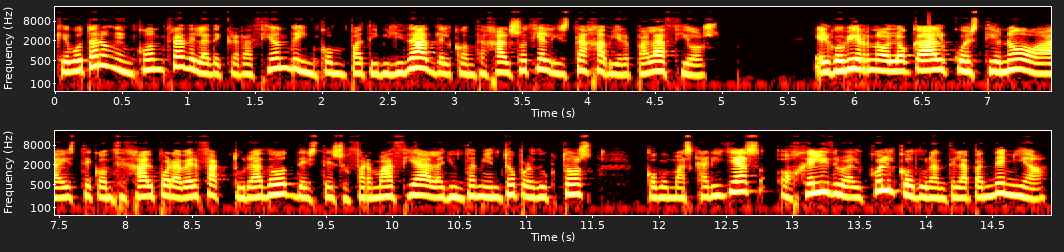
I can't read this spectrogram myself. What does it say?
que votaron en contra de la declaración de incompatibilidad del concejal socialista Javier Palacios. El gobierno local cuestionó a este concejal por haber facturado desde su farmacia al ayuntamiento productos como mascarillas o gel hidroalcohólico durante la pandemia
